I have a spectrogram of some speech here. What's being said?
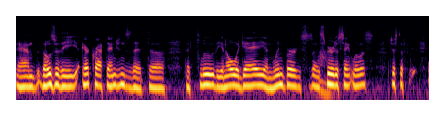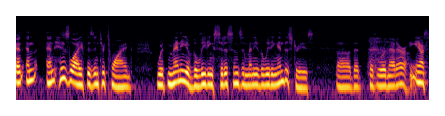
and those are the aircraft engines that uh, that flew the Enola Gay and Lindbergh's uh, wow. Spirit of St. Louis. Just a, and and and his life is intertwined with many of the leading citizens and many of the leading industries uh, that, that were in that era. You know, it's,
